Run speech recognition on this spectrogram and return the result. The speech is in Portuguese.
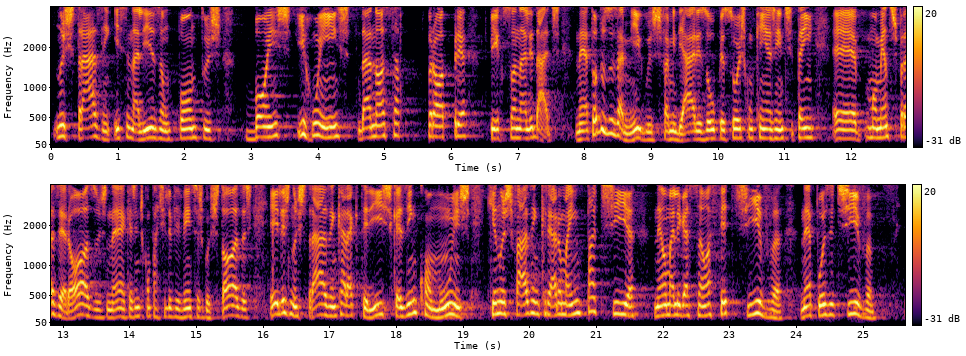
nos trazem e sinalizam pontos bons e ruins da nossa própria personalidade. Né? Todos os amigos, familiares ou pessoas com quem a gente tem é, momentos prazerosos, né? que a gente compartilha vivências gostosas, eles nos trazem características incomuns que nos fazem criar uma empatia, né? uma ligação afetiva, né? positiva.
